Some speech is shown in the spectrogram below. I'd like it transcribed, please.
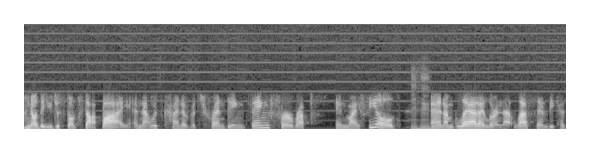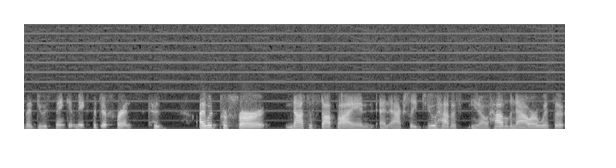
you know that you just don't stop by and that was kind of a trending thing for reps in my field mm-hmm. and i'm glad i learned that lesson because i do think it makes a difference because i would prefer not to stop by and, and actually do have a you know have an hour with a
